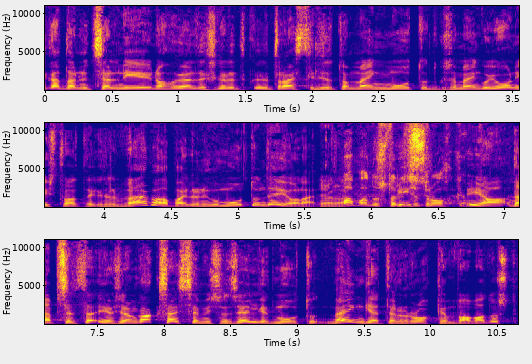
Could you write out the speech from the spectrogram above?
ega ta nüüd seal nii noh, öeldakse küll, et drastiliselt on mäng muutunud, kui sa mängujoonist vaatad, ega seal väga palju nagu muutunud ei ole. vabadust on lihtsalt rohkem. ja täpselt ja siin on kaks asja, mis on selgelt muutunud, mängijatel on rohkem vabadust,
